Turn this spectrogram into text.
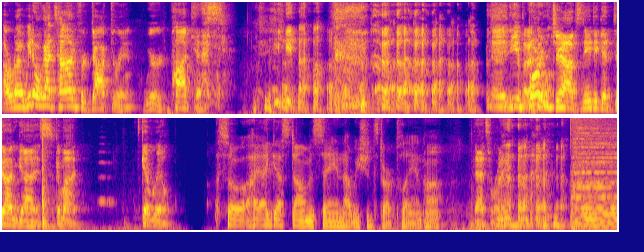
All right, we don't got time for doctoring. We're podcasting. yeah. Hey, the important jobs need to get done, guys. Come on. Let's get real. So I, I guess Dom is saying that we should start playing, huh? That's right.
